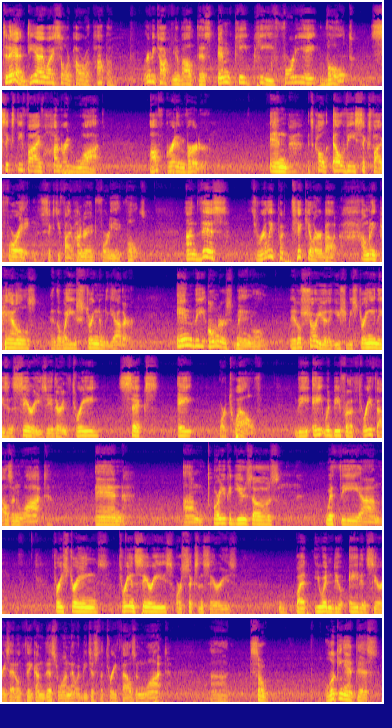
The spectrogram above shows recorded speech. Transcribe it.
Today on DIY Solar Power with Pappa, we're going to be talking about this MPP 48 volt 6500 watt off-grid inverter. And it's called LV6548, 6500 48 volts. On this, it's really particular about how many panels and the way you string them together. In the owner's manual, it'll show you that you should be stringing these in series, either in 3, 6, 8, or 12. The 8 would be for the 3000 watt, and um, or you could use those with the um, three strings, three in series or six in series. But you wouldn't do eight in series, I don't think, on this one. That would be just the 3000 watt uh, so looking at this,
